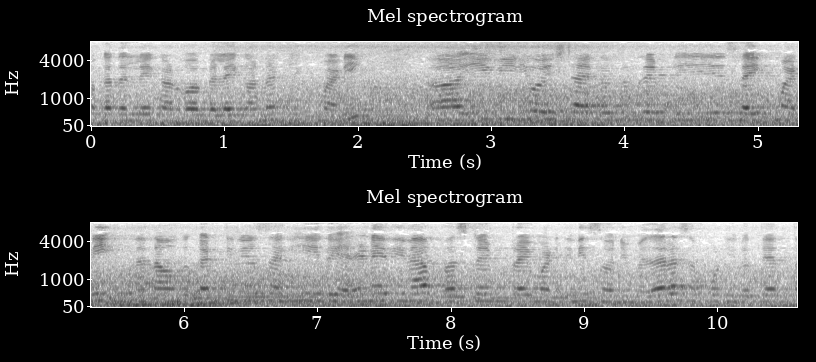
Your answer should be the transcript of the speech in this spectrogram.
ಪಕ್ಕದಲ್ಲೇ ಕಾಣುವ ಬೆಲೈಕಾನ್ನ ಕ್ಲಿಕ್ ಮಾಡಿ. ಈ ವಿಡಿಯೋ ಇಷ್ಟ ಆಯಿತು ಅಂತಂದರೆ ಪ್ಲೀಸ್ ಲೈಕ್ ಮಾಡಿ. ನನ್ನ ಒಂದು ಕಂಟಿನ್ಯೂಸ್ ಆಗಿ ಇದು ಎರಡನೇ ದಿನ ಫಸ್ಟ್ ಟೈಮ್ ಟ್ರೈ ಮಾಡ್ತೀನಿ ಸೊ ನಿಮ್ಮೆಲ್ಲರ ಸಪೋರ್ಟ್ ಇರುತ್ತೆ ಅಂತ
